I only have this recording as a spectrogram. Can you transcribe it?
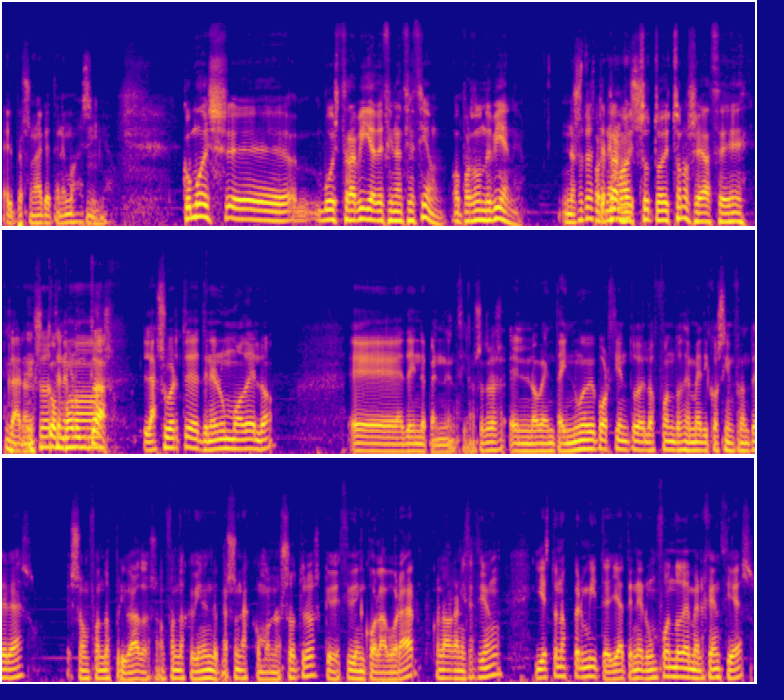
el personal que tenemos es sirio. ¿Cómo es eh, vuestra vía de financiación o por dónde viene? Nosotros tenemos todo esto no se hace claro, nosotros tenemos la suerte de tener un modelo eh, de independencia. Nosotros el 99% de los fondos de Médicos Sin Fronteras son fondos privados, son fondos que vienen de personas como nosotros que deciden colaborar con la organización y esto nos permite ya tener un fondo de emergencias,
